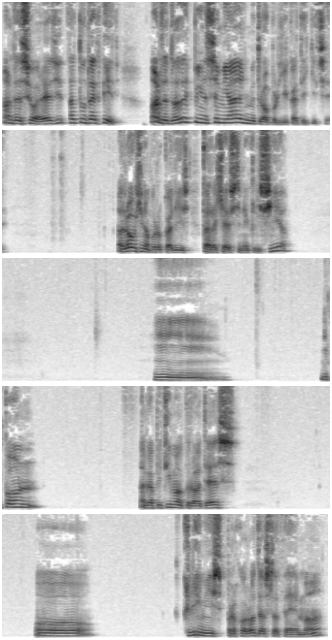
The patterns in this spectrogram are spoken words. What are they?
αν δεν σου αρέσει θα τον δεχτείς. Αν δεν το δέχτεις πήγαινε σε μια άλλη Μητρόπολη και κατοίκησε. Αλλά όχι να προκαλείς ταραχές στην Εκκλησία. Λοιπόν, αγαπητοί μου ακροατές, ο Κλήμης προχωρώντας το θέμα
